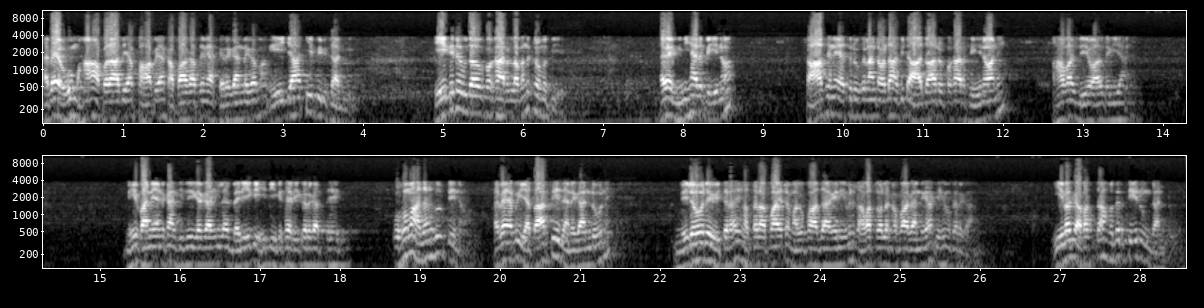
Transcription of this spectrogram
හැබැයි ඔහු මහා අපරාධයක් පාපයක් අපාගතනයක් කරගන්න ගමන් ඒ જાතිය පිරිසාගේ. ඒකට උදව් උපකාර ලබන ක්‍රම තියෙනවා. හැබැයි මිනිහාට පේනවා සාසනය ඇසුරු කරලන්ට වඩා අපිට ආධාර උපකාර පේනවනේ. අහවල් දේවල්ට කියන්නේ. මේ පණ යනකන් කිසි එක ගහිලා බැරි එක හිදී එක සැරි කරගත්ත හැකි. කොහොම අදහසුත් එනවා. හැබැයි අපි යථාර්ථය දැනගන්න ඕනේ. මෙලොවනේ විතරයි හතර අපායට මඟ පාදා ගැනීමට තවත් වල කපා ගන්න එකක් එහෙම කරගන්න. ඒ වගේ අවස්ථා හොඳට තේරුම් ගන්න ඕනේ.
